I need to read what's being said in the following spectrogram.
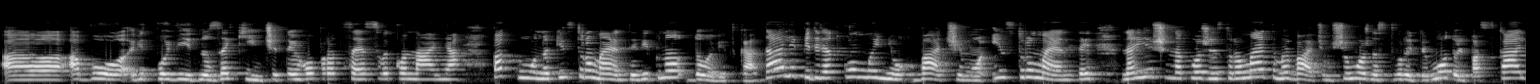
або відповідно закінчити його процес виконання, пакунок, інструменти, вікно, довідка. Далі під рядком меню бачимо інструменти. Навівши на кожен інструмент, ми бачимо, що можна створити модуль Pascal,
